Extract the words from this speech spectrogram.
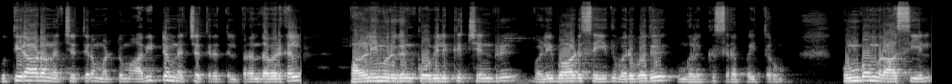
உத்திராடம் நட்சத்திரம் மற்றும் அவிட்டம் நட்சத்திரத்தில் பிறந்தவர்கள் பழனிமுருகன் கோவிலுக்கு சென்று வழிபாடு செய்து வருவது உங்களுக்கு சிறப்பை தரும். கும்பம் ராசியில்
